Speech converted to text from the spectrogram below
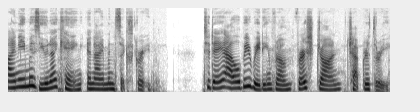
My name is Yuna Kang and I'm in 6th grade. Today I will be reading from 1 John chapter 3.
